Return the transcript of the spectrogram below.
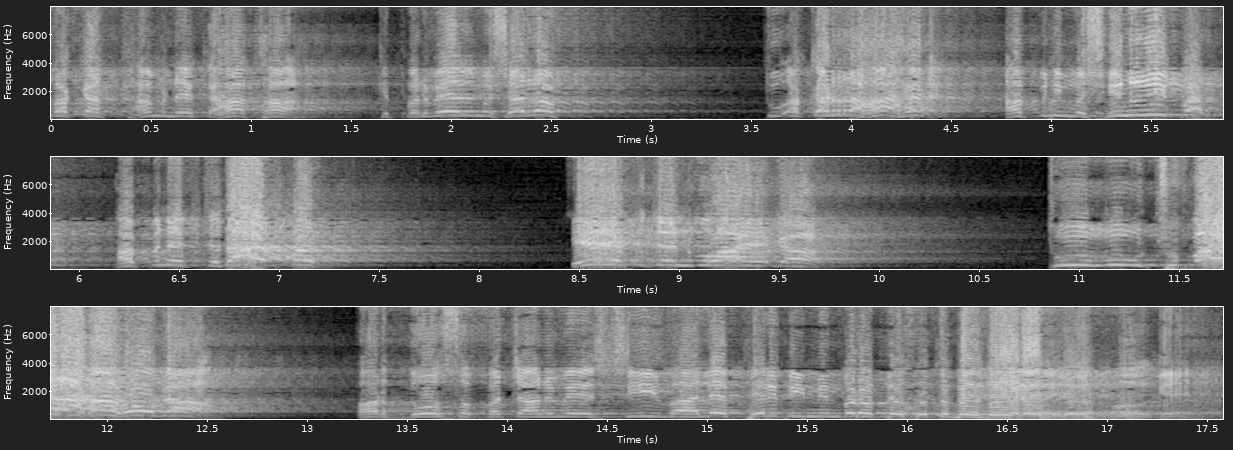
وقت ہم نے کہا تھا کہ پرویز مشرف تو اکڑ رہا ہے اپنی مشینری پر اپنے اقتدار پر۔ ایک دن وہ آئے گا تو منہ چھپا رہا ہوگا اور دو سو پچانوے سی والے پھر بھی ممبروں پہ خطبے دے رہے ہوں گے۔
